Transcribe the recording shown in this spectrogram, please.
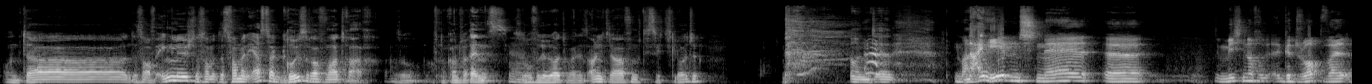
Und da, das war auf Englisch, das war, das war mein erster größerer Vortrag, also auf einer Konferenz. So viele Leute waren jetzt auch nicht da, 50, 60 Leute. Und äh, Mal Nein. eben schnell äh, mich noch gedroppt, weil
